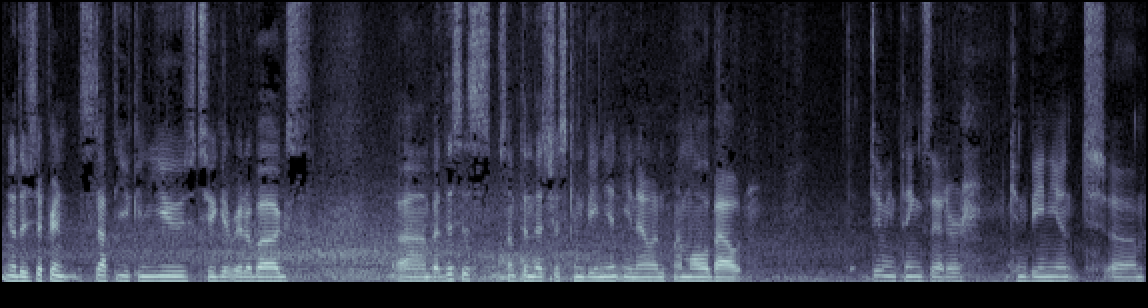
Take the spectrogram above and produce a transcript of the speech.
you know, there's different stuff that you can use to get rid of bugs. Um, but this is something that's just convenient, you know, and I'm all about doing things that are convenient um,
